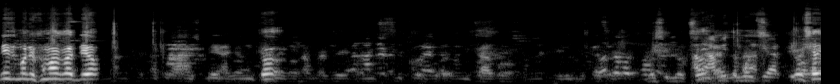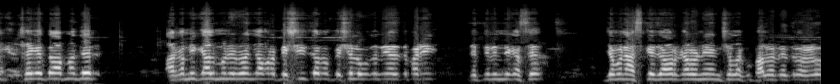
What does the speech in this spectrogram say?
নিজ মনে ক্ষমা করে দিও। তো সেক্ষেত্রে আপনাদের আগামীকাল মনে করেন যে আমরা বেশি যেন বেশি লোকজন নিয়ে যেতে পারি নেতৃবৃন্দের কাছে। যেমন আজকে যাওয়ার কারণে ইনশাল্লাহ খুব ভালো রেজাল্ট হলো।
